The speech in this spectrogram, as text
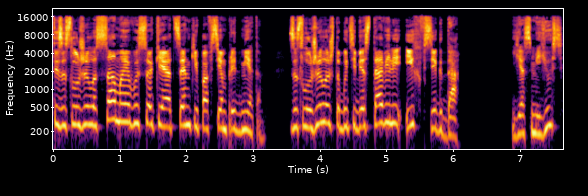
ты заслужила самые высокие оценки по всем предметам. Заслужила, чтобы тебе ставили их всегда. Я смеюсь,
